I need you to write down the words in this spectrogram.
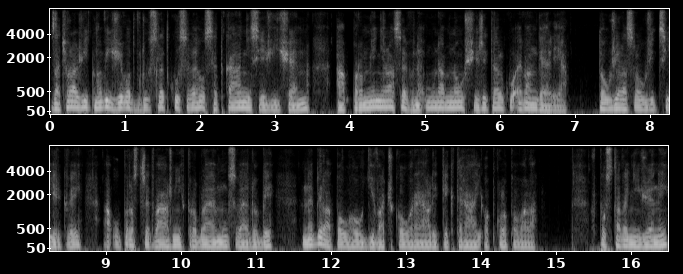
začala žít nový život v důsledku svého setkání s Ježíšem a proměnila se v neúnavnou šiřitelku Evangelia. Toužila sloužit církvi a uprostřed vážných problémů své doby nebyla pouhou divačkou reality, která ji obklopovala. V postavení ženy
